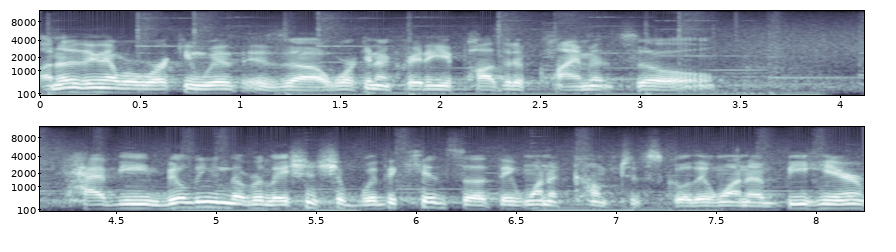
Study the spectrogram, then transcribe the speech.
Another thing that we're working with is uh, working on creating a positive climate. So having, building the relationship with the kids so that they want to come to school. They want to be here,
